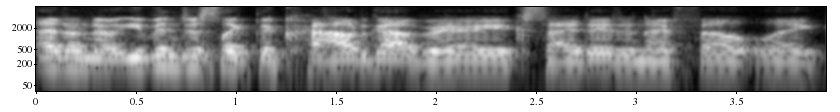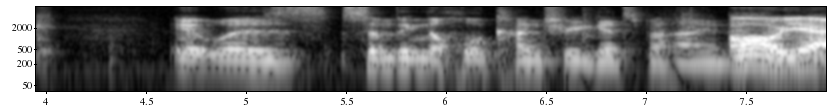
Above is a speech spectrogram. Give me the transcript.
I don't know, even just like the crowd got very excited, and I felt like it was something the whole country gets behind. Oh every yeah,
